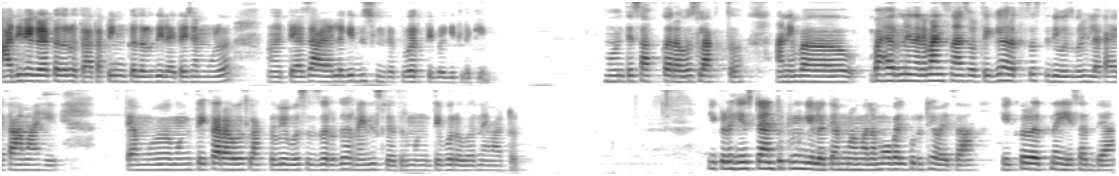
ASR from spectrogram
आधी वेगळा कलर होता. आता पिंक कलर दिला आहे त्याच्यामुळं त्या जाळ्या लगेच दिसून येतात. वरती बघितलं की. म्हणून ते साफ करावंच लागतं. आणि बा बाहेरून येणाऱ्या माणसांना असं वाटतं की घरातच असते दिवसभर हिला काय काम आहे? त्यामुळं मग ते करावंच लागतं. व्यवस्थित जर घर नाही दिसलं तर मग ते बरोबर नाही वाटत. इकडे हे स्टँड तुटून गेलं त्यामुळं मला मोबाईल कुठे ठेवायचा? हे कळत नाही आहे सध्या.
